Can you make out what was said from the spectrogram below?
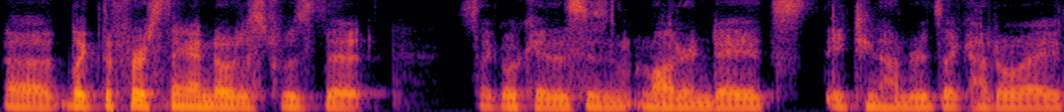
Uh like the first thing i noticed was that it's like okay this isn't modern day. It's 1800s like how do i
